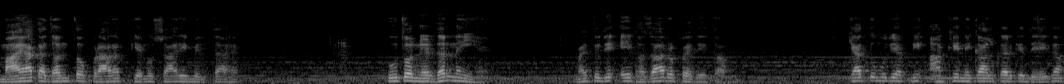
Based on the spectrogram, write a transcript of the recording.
माया का धन तो प्रारब्ध के अनुसार ही मिलता है। तू तो निर्धन नहीं है। मैं तुझे एक हज़ार रुपये देता हूँ। क्या तू मुझे अपनी आँखें निकाल करके देगा?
